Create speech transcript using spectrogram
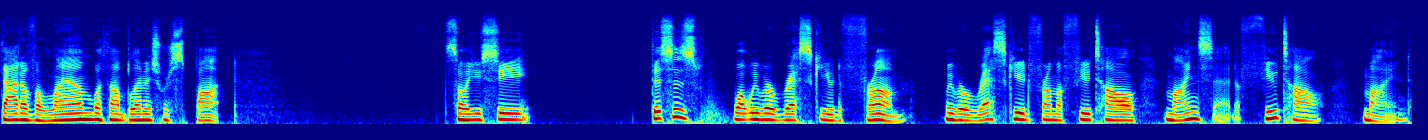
that of a lamb without blemish or spot. So you see, this is what we were rescued from. We were rescued from a futile mindset, a futile mind.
